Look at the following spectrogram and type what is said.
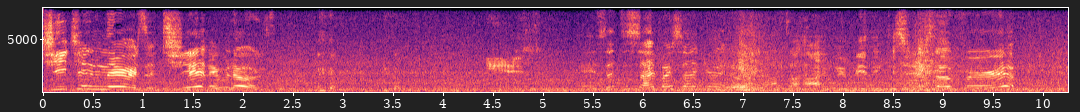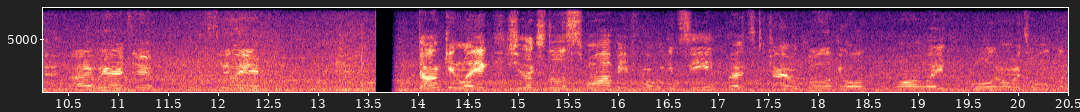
cheech in there is a shit? Who knows? Is that the side by side guy? No. Off the highway, we think this is? out for a rip. Alright, we are too. See you later. Duncan Lake. She looks a little swampy from what we can see, but it's kind of a cool looking old long lake. Old, I don't know it's old, but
